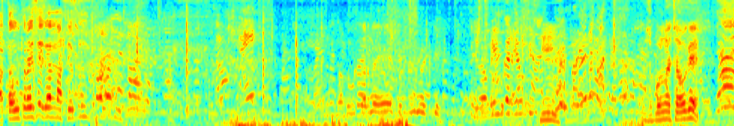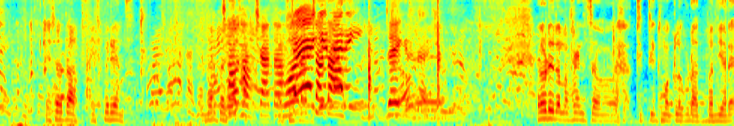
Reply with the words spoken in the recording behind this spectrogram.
आता उतरायचंय का जाना ते पण उतरा हम्म. कुछ बोलना चाहोगे? कैसा था एक्सपीरियंस अच्छा, अच्छा था। बहुत अच्छा था। जय गिरिराज। ನೋಡಿರಲ್ಲ ಫ್ರೆಂಡ್ಸ್ ಚಿಕ್ಕ ಚಿಕ್ಕ ಮಕ್ಕಳು ಕೂಡ ಅದು ಬಂದಿದ್ದಾರೆ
